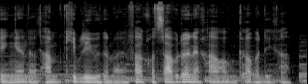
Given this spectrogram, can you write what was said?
ริงๆเนี่ยเดี๋ยวทำคลิปรีวิวกันไว้ฝากกดซับด้วยนะครับขอบคุณครับสวัสดีครับ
